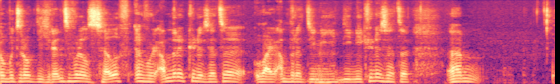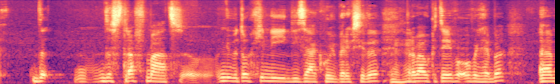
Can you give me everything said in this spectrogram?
we moeten ook die grenzen voor onszelf en voor anderen kunnen zetten waar anderen die, niet, die niet kunnen zetten. Ehm, de, de strafmaat, nu we toch in die, die zaak Goeiberg zitten, Mhm. daar wou ik het even over hebben. Ehm,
